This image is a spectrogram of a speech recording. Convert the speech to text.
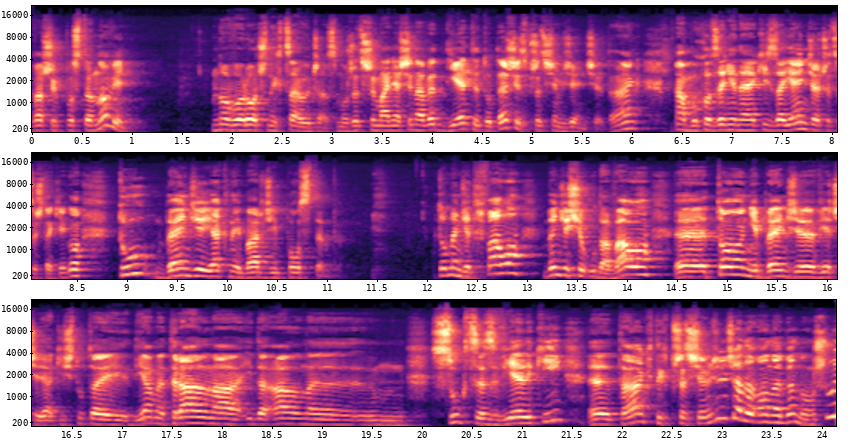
Waszych postanowień noworocznych cały czas, może trzymania się nawet diety, to też jest przedsięwzięcie, tak? Albo chodzenie na jakieś zajęcia czy coś takiego. Tu będzie jak najbardziej postęp. To będzie trwało, będzie się udawało, e, to nie będzie, wiecie, jakiś tutaj diametralna, idealny mm, sukces wielki, e, tak, tych przedsięwzięć, ale one będą szły,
